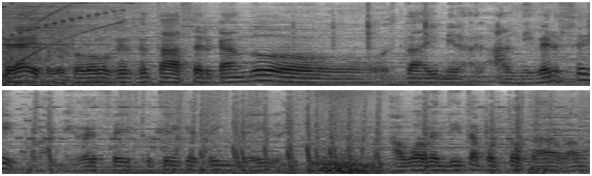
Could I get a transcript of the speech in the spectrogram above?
creáis, porque todo lo que se está acercando está ahí, mira, al nivel 6. Pues al nivel 6 esto tiene que ser increíble. Agua bendita por todos lados, vamos.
